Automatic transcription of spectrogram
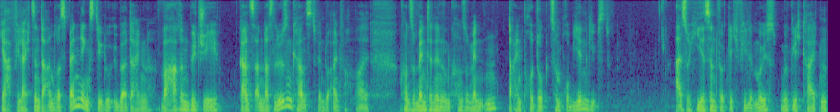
Ja, vielleicht sind da andere Spendings, die du über dein Warenbudget ganz anders lösen kannst, wenn du einfach mal Konsumentinnen und Konsumenten dein Produkt zum Probieren gibst. Also hier sind wirklich viele Möglichkeiten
